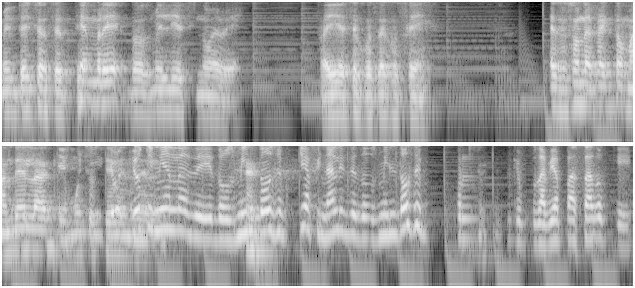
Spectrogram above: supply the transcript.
28 de septiembre 2019. Fallece José José. Ese es un efecto Mandela que muchos tienen. Yo, tenía la de 2012, a finales de 2012, porque pues había pasado que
